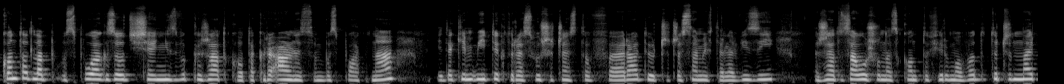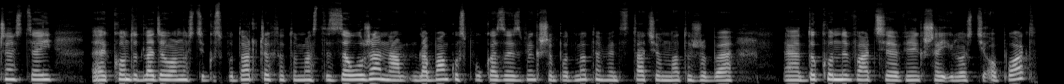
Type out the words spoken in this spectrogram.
Konta dla spółek ZO dzisiaj niezwykle rzadko, tak realnie są bezpłatne, i takie mity, które słyszę często w radiu czy czasami w telewizji, że załóż u nas konto firmowe, dotyczy najczęściej e, kont dla działalności gospodarczych, natomiast założona dla banku spółka jest większym podmiotem, więc stać ją na to, żeby e, dokonywać większej ilości opłat.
